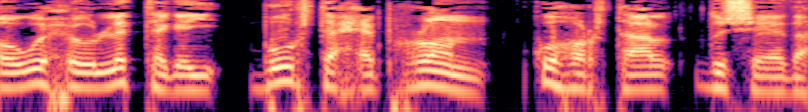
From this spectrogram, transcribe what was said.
oo wuxuu la tegay buurta xebroon ku hortaal dusheeda.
